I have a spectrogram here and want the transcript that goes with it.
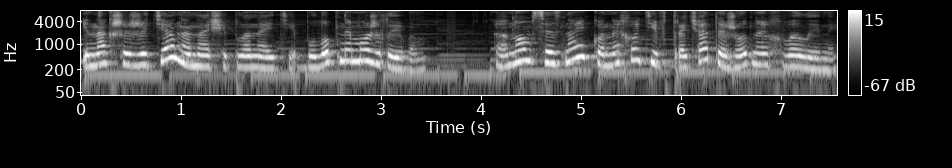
інакше життя на нашій планеті було б неможливим. Гном Всезнайко не хотів втрачати жодної хвилини,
